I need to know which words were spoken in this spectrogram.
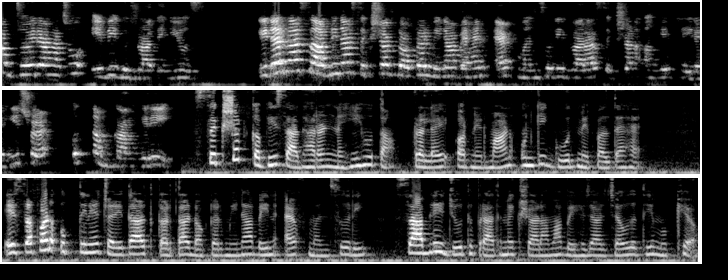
આપ જોઈ રહ્યા છો એબી ગુજરાતી ન્યૂઝ ઈડરના સાવલીના શિક્ષક ડોક્ટર મીનાબહેન એફ મંસૂરી દ્વારા શિક્ષણ અંગે થઈ રહી છે उत्तम कामगिरी शिक्षक कभी साधारण नहीं होता प्रलय और निर्माण उनकी गोद में पलते हैं इस सफल उक्ति ने चरितार्थ करता ડોક્ટર મીનાબેન એફ મંસૂરી સાબલી જૂથ પ્રાથમિક શાળામાં બે હજાર ચૌદથી મુખ્ય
